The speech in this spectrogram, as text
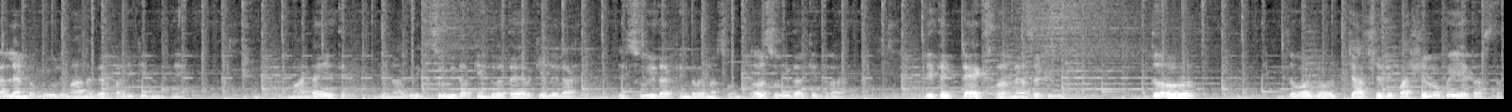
कल्याण डोंबिवली महानगरपालिकेने मांडा येथे जे नागरिक सुविधा केंद्र तयार केलेलं आहे हे सुविधा केंद्र नसून असुविधा केंद्र आहे. तेथे टॅक्स भरण्यासाठी दररोज जवळजवळ चारशे ते पाचशे लोक येत असतात.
